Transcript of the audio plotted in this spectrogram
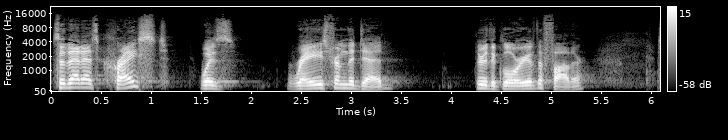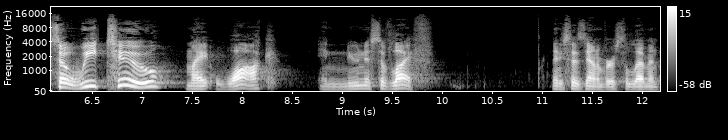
so that as Christ was raised from the dead through the glory of the Father, so we too might walk in newness of life. Then he says down in verse 11,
